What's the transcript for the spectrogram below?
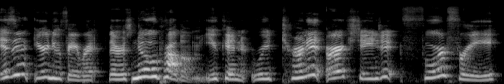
isn't your new favorite, there's no problem. You can return it or exchange it for free.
